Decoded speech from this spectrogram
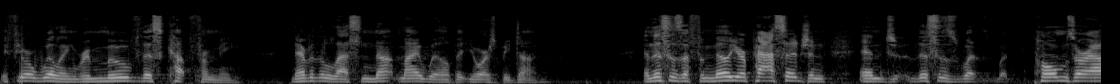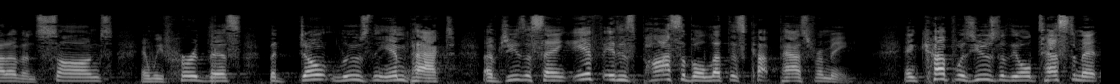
if you're willing, remove this cup from me. Nevertheless, not my will, but yours be done. And this is a familiar passage, and, and this is what, what poems are out of and songs, and we've heard this, but don't lose the impact of Jesus saying, If it is possible, let this cup pass from me. And cup was used of the Old Testament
